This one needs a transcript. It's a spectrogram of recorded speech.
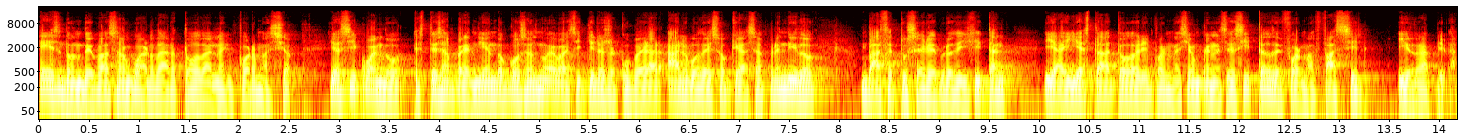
es donde vas a guardar toda la información. Y así cuando estés aprendiendo cosas nuevas y quieres recuperar algo de eso que has aprendido, vas a tu cerebro digital y ahí está toda la información que necesitas de forma fácil y rápida.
